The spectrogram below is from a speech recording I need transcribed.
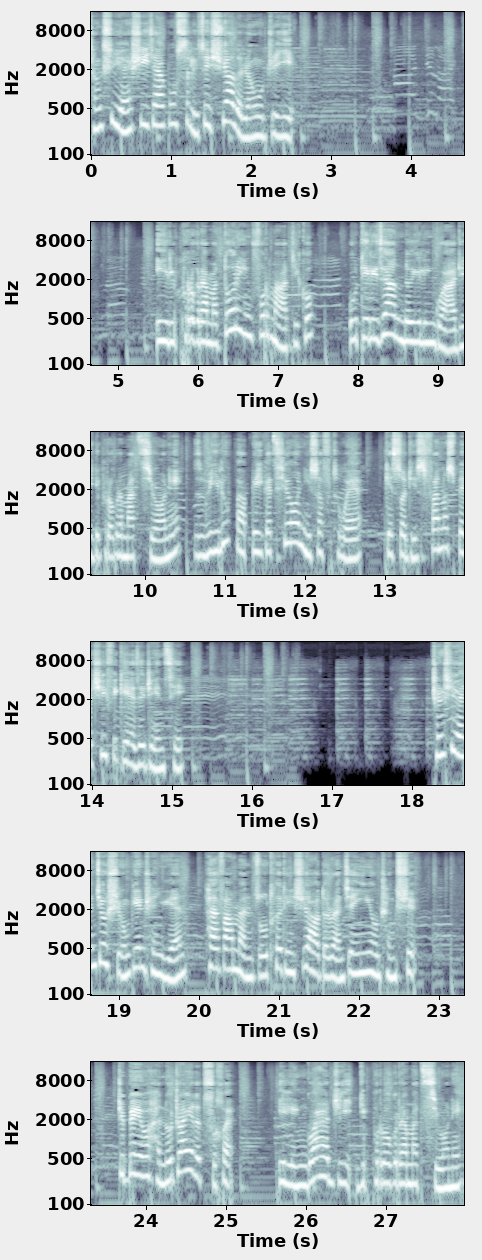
程序员是一家公司里最需要的人物之一。 Il programmatore informatico, utilizzando i linguaggi di programmazione, sviluppa applicazioni software che soddisfano specifiche esigenze。程序员就使用编程语言开发满足特定需要的软件应用程序。这边有很多专业的词汇，i linguaggi di programmazione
